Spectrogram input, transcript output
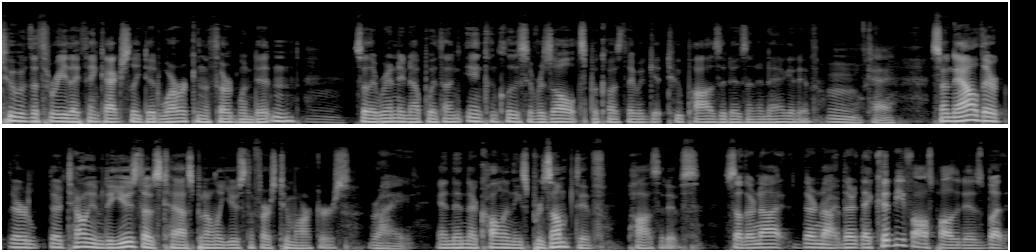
two of the three they think actually did work, and the third one didn't. So they were ending up with un- inconclusive results because they would get two positives and a negative. Mm, okay. So now they're they're they're telling them to use those tests, but only use the first two markers, Right. and then they're calling these presumptive positives. So they're not they're not Right. they're, they could be false positives, but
